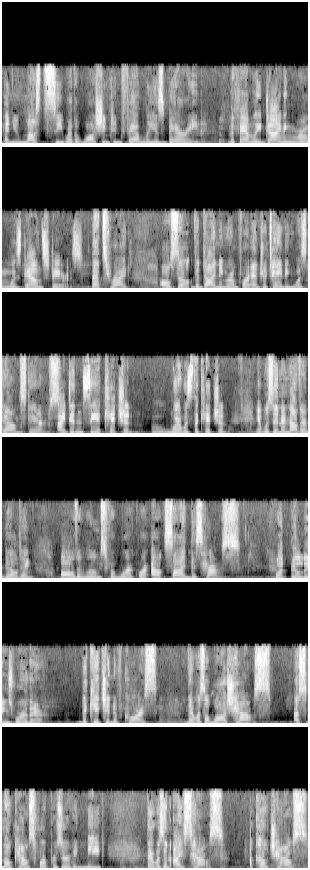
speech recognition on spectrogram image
And you must see where the Washington family is buried. The family dining room was downstairs. That's right. Also, the dining room for entertaining was downstairs. I didn't see a kitchen. Where was the kitchen? It was in another building. All the rooms for work were outside this house. What buildings were there? The kitchen, of course. There was a wash house, a smokehouse for preserving meat. There was an ice house, a coach house,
